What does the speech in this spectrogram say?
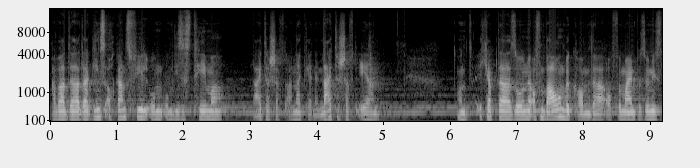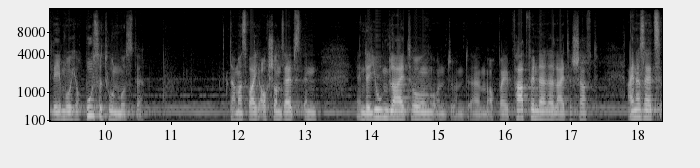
aber da, da ging es auch ganz viel um, um dieses Thema Leiterschaft anerkennen, Leiterschaft ehren. Und ich habe da so eine Offenbarung bekommen, da auch für mein persönliches Leben, wo ich auch Buße tun musste. Damals war ich auch schon selbst in, in der Jugendleitung und, und ähm, auch bei Pfadfinder in der Leiterschaft. Einerseits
